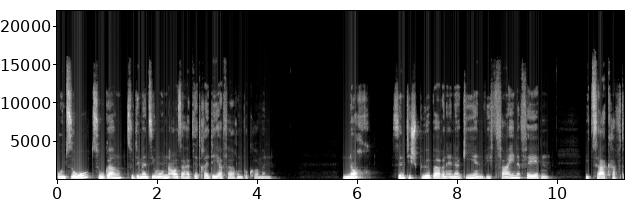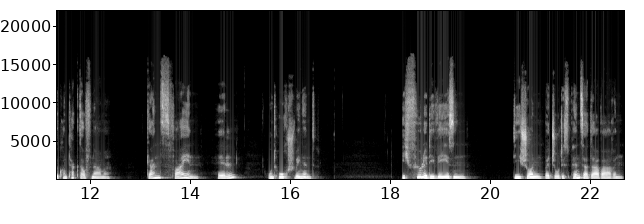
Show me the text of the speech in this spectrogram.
und so Zugang zu Dimensionen außerhalb der 3D-Erfahrung bekommen. Noch sind die spürbaren Energien wie feine Fäden wie zaghafte Kontaktaufnahme. Ganz fein, hell und hochschwingend. Ich fühle die Wesen, die schon bei Joe Dispenza da waren,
